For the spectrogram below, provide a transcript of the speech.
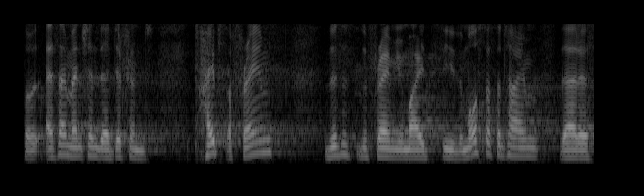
So as I mentioned, there are different types of frames. This is the frame you might see the most of the time. That is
